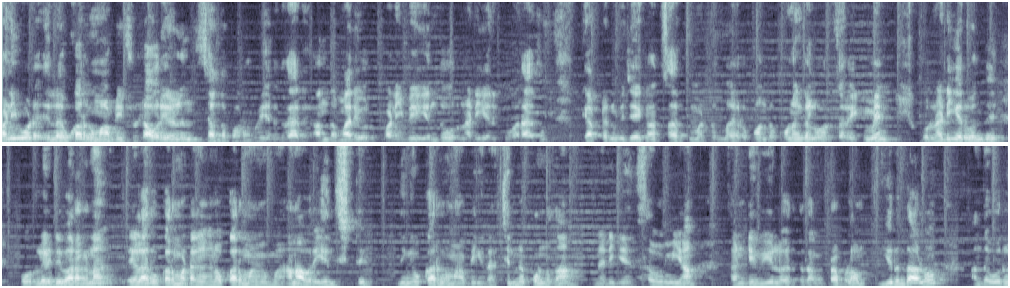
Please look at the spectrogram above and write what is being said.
பணிவோடு இல்லை உட்காருங்கம்மா அப்படின்னு சொல்லிட்டு அவர் எழுந்து அந்த பக்கம் போய் இருக்கிறாரு. அந்த மாதிரி ஒரு பணிவு எந்த ஒரு நடிகருக்கும் வராது. கேப்டன் விஜயகாந்த் சாருக்கு மட்டும்தான் இருக்கும். அந்த குணங்கள் பொறுத்த வரைக்குமே ஒரு நடிகர் வந்து ஒரு லேடி வராங்கன்னா எல்லாரும் உட்கார மாட்டாங்க உட்காருமாங்கம்மா. ஆனால் அவர் எந்திரிச்சிட்டு நீங்கள் உட்காருங்கம்மா அப்படிங்கிறார். சின்ன பொண்ணு தான் நடிகை சௌமியா. சன் டிவியில் இருக்கிறாங்க பிரபலம். இருந்தாலும் அந்த ஒரு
